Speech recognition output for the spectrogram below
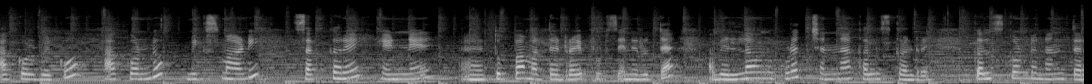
ಹಾಕ್ಕೊಳ್ಬೇಕು. ಹಾಕ್ಕೊಂಡು ಮಿಕ್ಸ್ ಮಾಡಿ ಸಕ್ಕರೆ, ಎಣ್ಣೆ ತುಪ್ಪ ಮತ್ತು ಡ್ರೈ ಫ್ರೂಟ್ಸ್ ಏನಿರುತ್ತೆ, ಅವೆಲ್ಲವನ್ನು ಕೂಡ ಚೆನ್ನಾಗಿ ಕಲಿಸ್ಕೊಳ್ರಿ. ಕಲಿಸ್ಕೊಂಡ ನಂತರ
